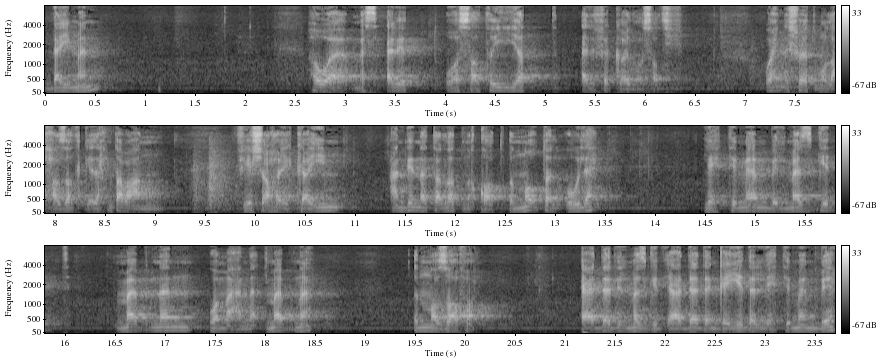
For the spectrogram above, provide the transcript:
دايما هو مسألة وسطية الفكر الوسطي. وإحنا شوية ملاحظات كده إحنا طبعا في شهر كريم عندنا ثلاث نقاط، النقطة الأولى الاهتمام بالمسجد مبنى ومعنى مبنى النظافة إعداد المسجد إعدادا جيدا الاهتمام به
